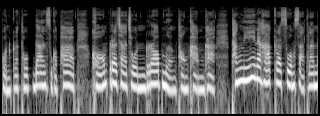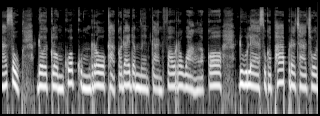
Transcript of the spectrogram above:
ผลกระทบด้านสุขภาพ ของประชาชนรอบเหมืองทองคำค่ะ ทั้งนี้นะคะกระทรวงสาธารณสุข โดยกรมควบคุมโรคค่ะ ก็ได้ดำเนินการเฝ้าระวัง แล้วก็ดูแลสุขภาพประชาชน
